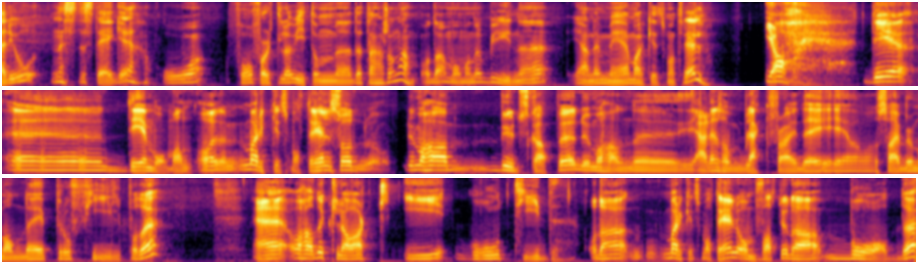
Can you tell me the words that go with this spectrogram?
er jo neste steget å få folk til å vite om dette her, sånn da. Og da må man jo begynne gjerne med markedsmateriell? Ja, det, eh, det, må man. Og markedsmateriell, så du må ha budskapet, du må ha en, er gjerne en sånn Black Friday og Cyber Monday-profil på det. Eh, og ha det klart i god tid. Og da, Markedsmateriell omfatter jo da både,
